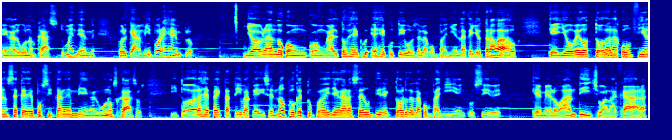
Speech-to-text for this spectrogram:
en algunos casos, ¿tú me entiendes? Porque a mí, por ejemplo, yo hablando con, con altos ejecu- ejecutivos de la compañía en la que yo trabajo, que yo veo toda la confianza que depositan en mí en algunos casos y todas las expectativas que dicen, no, porque tú puedes llegar a ser un director de la compañía, inclusive, que me lo han dicho a la cara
